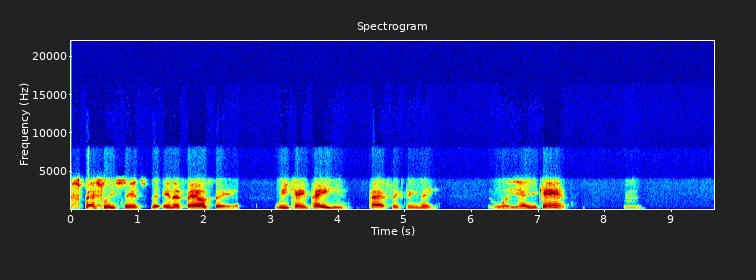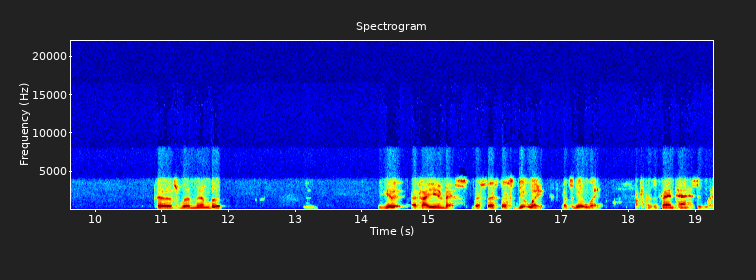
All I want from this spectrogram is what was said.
especially since the NFL said we can't pay you past 16 million. Mm-hmm. Well, yeah, you can. Because mm-hmm. remember, mm-hmm. you get it? That's how you invest. That's, that's, that's a good way. That's a good way. That's a fantastic way.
